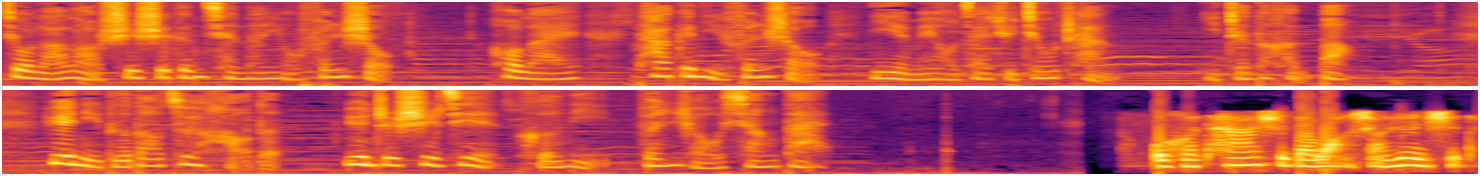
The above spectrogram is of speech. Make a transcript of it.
就老老实实跟前男友分手。后来他跟你分手，你也没有再去纠缠。你真的很棒。愿你得到最好的。愿这世界和你温柔相待。我和他是在网上认识的，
